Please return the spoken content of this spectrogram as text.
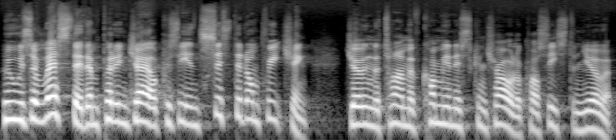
who was arrested and put in jail because he insisted on preaching during the time of communist control across Eastern Europe.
